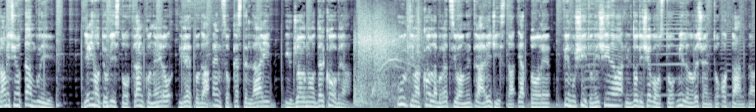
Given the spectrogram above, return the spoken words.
Ciao amici nottambuli! Ieri notte ho visto Franco Nero diretto da Enzo Castellari, Il giorno del Cobra. Ultima collaborazione tra regista e attore, film uscito nei cinema il 12 agosto 1980.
